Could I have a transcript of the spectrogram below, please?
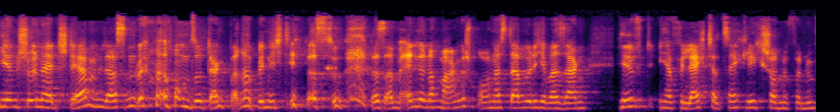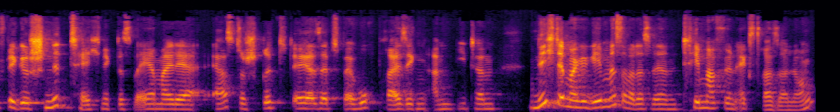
hier in Schönheit sterben lassen. Umso dankbarer bin ich dir, dass du das am Ende nochmal angesprochen hast. Da würde ich aber sagen, hilft ja vielleicht tatsächlich schon eine vernünftige Schnitttechnik. Das wäre ja mal der erste Schritt, der ja selbst bei hochpreisigen Anbietern nicht immer gegeben ist, aber das wäre ein Thema für einen Extrasalon.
